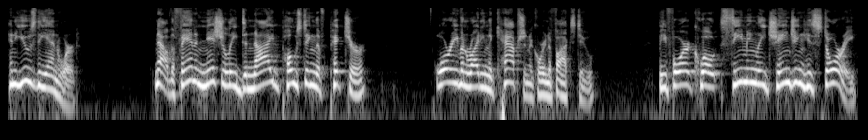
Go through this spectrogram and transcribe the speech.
And he used the N word. Now, the fan initially denied posting the picture or even writing the caption, according to Fox 2, before, quote, seemingly changing his story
